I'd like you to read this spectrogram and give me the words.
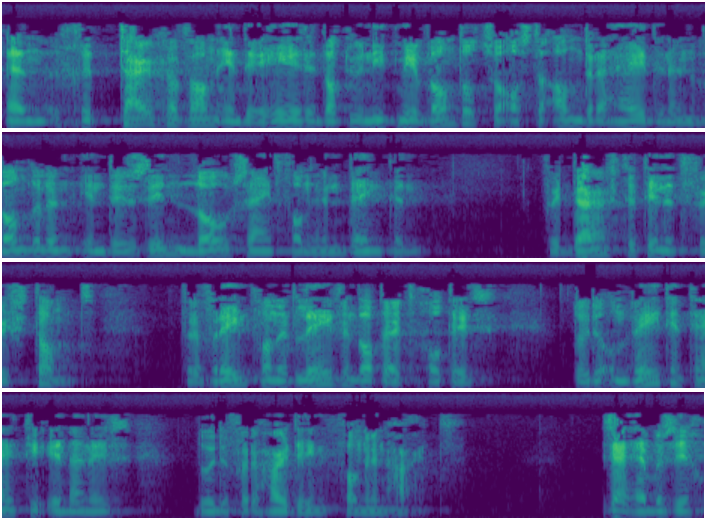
en getuige van in de Heere dat u niet meer wandelt zoals de andere heidenen wandelen in de zinloosheid van hun denken, verduisterd in het verstand, vervreemd van het leven dat uit God is, door de onwetendheid die in hen is, door de verharding van hun hart. Zij hebben zich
